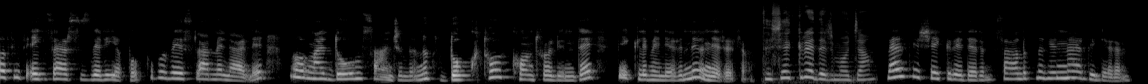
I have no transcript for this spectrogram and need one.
hafif egzersizleri yapıp bu beslenmelerle normal doğum sancılarını doktor kontrolünde beklemelerini öneririm. Teşekkür ederim hocam. Ben teşekkür ederim. Sağlıklı günler dilerim.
